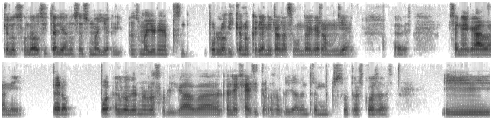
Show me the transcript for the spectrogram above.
que los soldados italianos en su, en su mayoría, pues, por lógica, no querían ir a la Segunda Guerra Mundial. Se negaban, y, pero el gobierno los obligaba, el ejército los obligaba, entre muchas otras cosas. Y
